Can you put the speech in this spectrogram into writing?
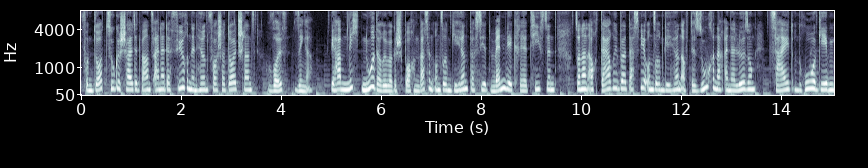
Von dort zugeschaltet war uns einer der führenden Hirnforscher Deutschlands, Wolf Singer. Wir haben nicht nur darüber gesprochen, was in unserem Gehirn passiert, wenn wir kreativ sind, sondern auch darüber, dass wir unserem Gehirn auf der Suche nach einer Lösung Zeit und Ruhe geben,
